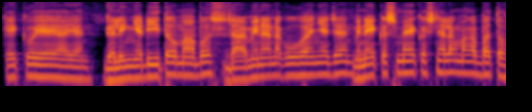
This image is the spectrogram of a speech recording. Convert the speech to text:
kay Kuya Yayan. Galing niya dito mga boss. Dami na nakuha niya dyan. Minekos-mekos niya lang mga bato.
